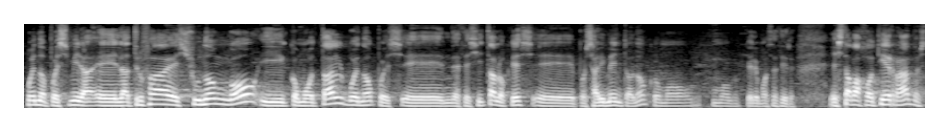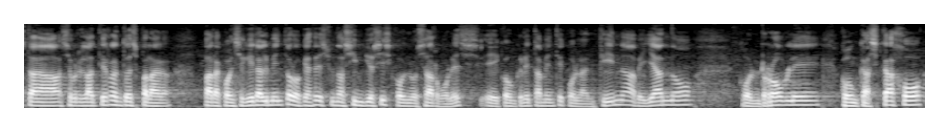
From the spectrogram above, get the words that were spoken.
Bueno, pues mira, eh, la trufa es un hongo y como tal, bueno, pues eh, necesita lo que es eh, pues alimento, ¿no? Como, como, queremos decir. Está bajo tierra, no está sobre la tierra, entonces para, para conseguir alimento lo que hace es una simbiosis con los árboles, concretamente con la encina, avellano, con roble, con cascajo.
